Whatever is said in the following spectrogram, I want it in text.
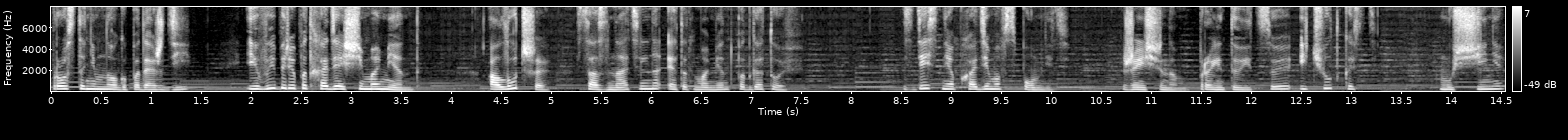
Просто немного подожди и выбери подходящий момент, а лучше сознательно этот момент подготовь. Здесь необходимо вспомнить женщинам про интуицию и чуткость, мужчине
